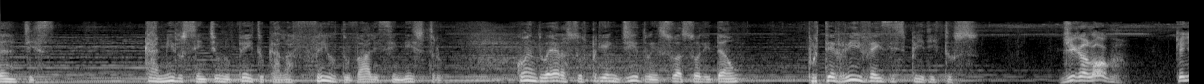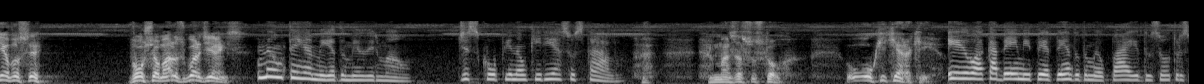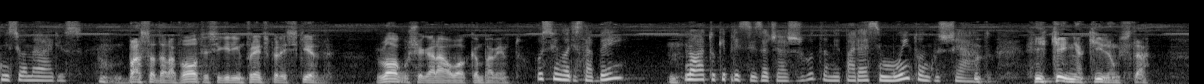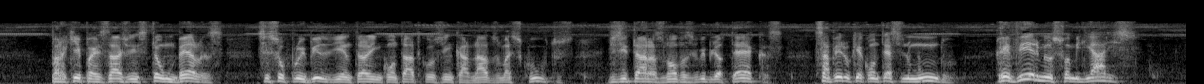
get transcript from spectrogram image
instantes, Camilo sentiu no peito o calafrio do vale sinistro quando era surpreendido em sua solidão por terríveis espíritos. Diga logo, quem é você? Vou chamar os guardiães. Não tenha medo, meu irmão. Desculpe, não queria assustá-lo. Mas assustou. O que quer aqui? Eu acabei me perdendo do meu pai e dos outros missionários. Basta dar a volta e seguir em frente pela esquerda. Logo chegará ao acampamento. O senhor está bem? Hum. Noto que precisa de ajuda. Me parece muito angustiado. E quem aqui não está? Para que paisagens tão belas se sou proibido de entrar em contato com os encarnados mais cultos, visitar as novas bibliotecas, saber o que acontece no mundo, rever meus familiares?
